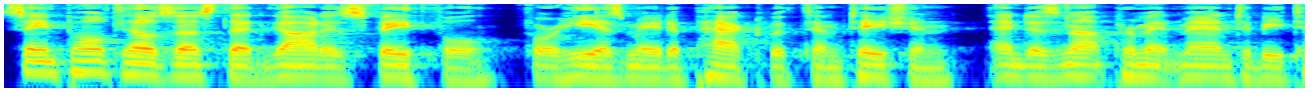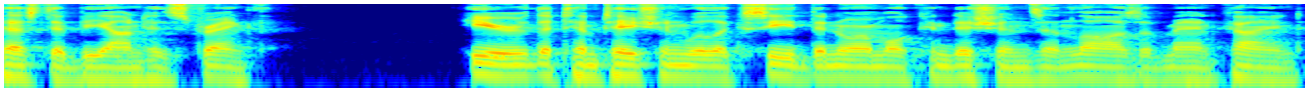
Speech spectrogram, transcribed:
St. Paul tells us that God is faithful, for he has made a pact with temptation, and does not permit man to be tested beyond his strength. Here, the temptation will exceed the normal conditions and laws of mankind.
